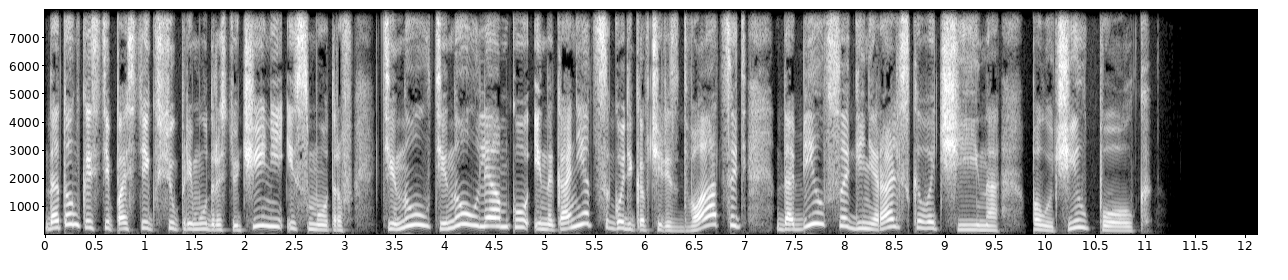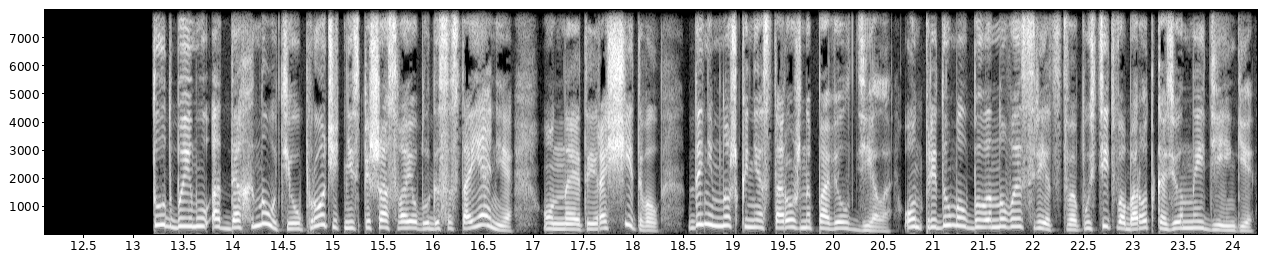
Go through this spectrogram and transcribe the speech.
До тонкости постиг всю премудрость учений и смотров. Тянул, тянул лямку и, наконец, годиков через двадцать добился генеральского чина, получил полк. Тут бы ему отдохнуть и упрочить не спеша свое благосостояние, он на это и рассчитывал, да немножко неосторожно повел дело. Он придумал было новое средство пустить в оборот казенные деньги.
